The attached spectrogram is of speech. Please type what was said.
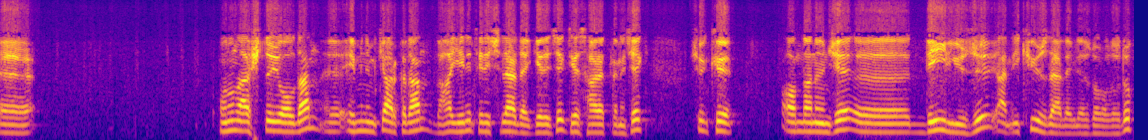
E, onun açtığı yoldan e, eminim ki arkadan daha yeni tenisçiler de gelecek, cesaretlenecek. Çünkü ondan önce e, değil yüzü, yani 200'lerde bile zor olurduk.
